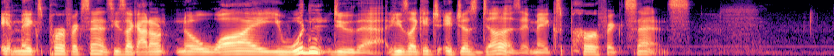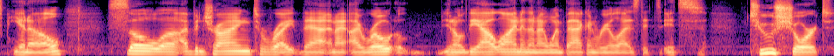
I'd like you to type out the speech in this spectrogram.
"It makes perfect sense." He's like, "I don't know why you wouldn't do that." He's like, "It it just does. It makes perfect sense." You know? So uh, I've been trying to write that, and I, I wrote, you know, the outline, and then I went back and realized it's it's too short.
